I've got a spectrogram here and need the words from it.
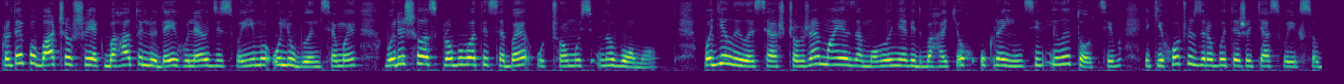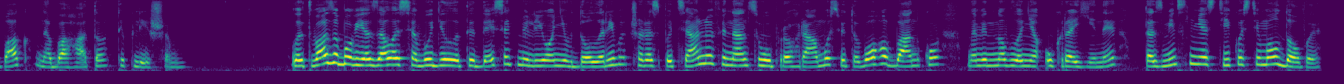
Проте, побачивши, як багато людей гуляють зі своїми улюбленцями, вирішила спробувати себе у чомусь новому. Поділилася, що вже має замовлення від багатьох українців і литовців, які хочуть зробити життя своїх собак набагато теплішим. Литва зобов'язалася виділити 10 мільйонів доларів через спеціальну фінансову програму Світового банку на відновлення України та зміцнення стійкості Молдови,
